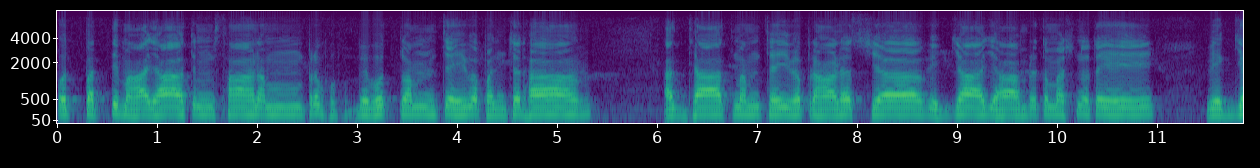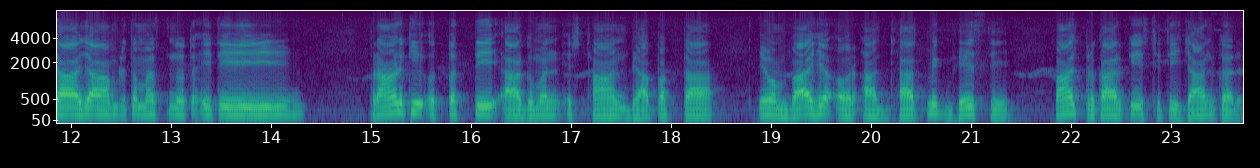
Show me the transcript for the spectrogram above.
उत्पत्ति मायातिम स्थान प्रभु विभुत्व चैव पंचधा अध्यात्म चैव प्राणस्य विज्ञायामृतमश्नुते, विज्ञायामृतमश्नुत इति। प्राण की उत्पत्ति, आगमन, स्थान, व्यापकता एवं बाह्य और आध्यात्मिक भेद से पाँच प्रकार की स्थिति जानकर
